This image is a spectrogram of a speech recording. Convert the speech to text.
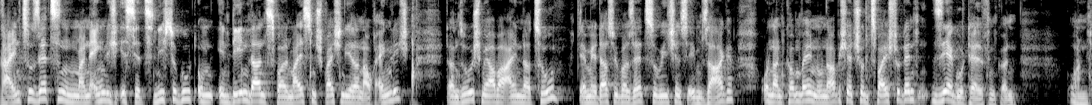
reinzusetzen. Mein Englisch ist jetzt nicht so gut, um in den dann, weil meistens sprechen die dann auch Englisch. Dann suche ich mir aber einen dazu, der mir das übersetzt, so wie ich es eben sage. Und dann kommen wir hin. Und da habe ich jetzt schon zwei Studenten sehr gut helfen können. Und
